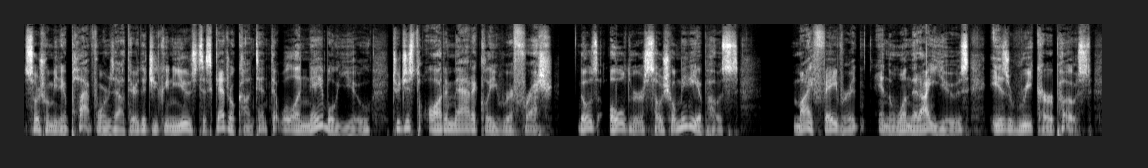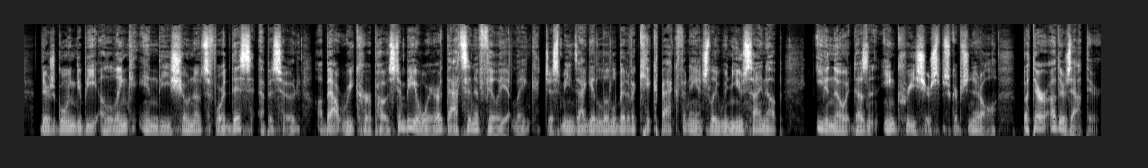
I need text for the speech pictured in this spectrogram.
social media platforms out there that you can use to schedule content that will enable you to just automatically refresh those older social media posts my favorite and the one that I use is Recur Post. There's going to be a link in the show notes for this episode about Recur Post. And be aware that's an affiliate link. Just means I get a little bit of a kickback financially when you sign up, even though it doesn't increase your subscription at all. But there are others out there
